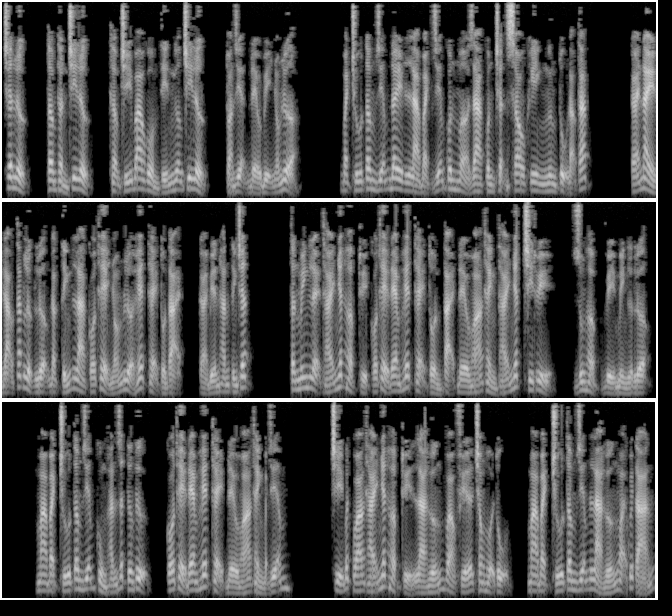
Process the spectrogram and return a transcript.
chân lực, tâm thần chi lực, thậm chí bao gồm tín ngưỡng chi lực, toàn diện đều bị nhóm lửa. Bạch chú tâm diễm đây là bạch diễm quân mở ra quân trận sau khi ngưng tụ đạo tắc. Cái này đạo tắc lực lượng đặc tính là có thể nhóm lửa hết thể tồn tại, cải biến hắn tính chất tân minh lệ thái nhất hợp thủy có thể đem hết thể tồn tại đều hóa thành thái nhất chi thủy, dung hợp vì mình lực lượng. Mà bạch chú tâm diễm cùng hắn rất tương tự, có thể đem hết thể đều hóa thành bạch diễm. Chỉ bất quá thái nhất hợp thủy là hướng vào phía trong hội tụ, mà bạch chú tâm diễm là hướng ngoại quyết tán.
